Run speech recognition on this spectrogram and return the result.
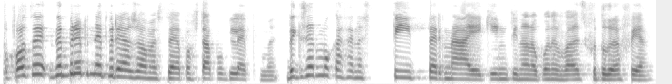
Οπότε δεν πρέπει να επηρεαζόμαστε από αυτά που βλέπουμε. Δεν ξέρουμε ο καθένας τι περνάει εκείνη την ώρα που ανεβάζει τη φωτογραφία.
